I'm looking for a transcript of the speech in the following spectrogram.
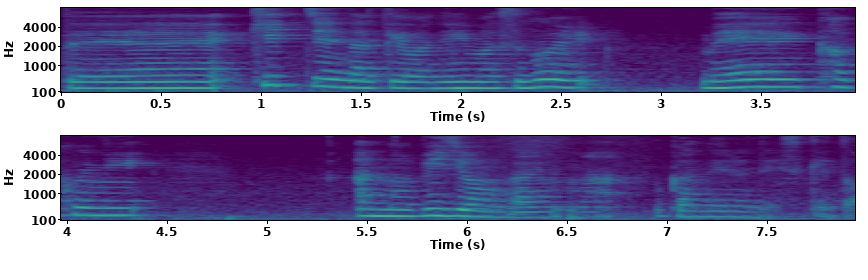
てキッチンだけはね今すごい明確にあのビジョンが今浮かんでるんですけど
